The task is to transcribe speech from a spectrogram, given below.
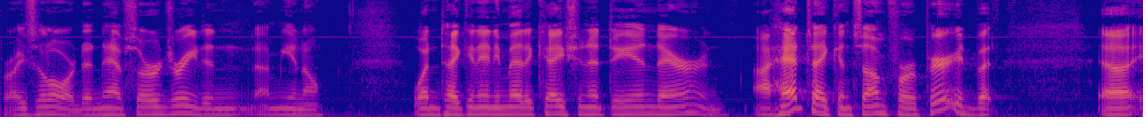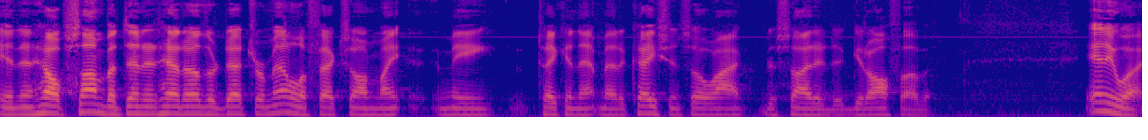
praise the lord didn't have surgery didn't um, you know wasn't taking any medication at the end there and i had taken some for a period but uh, and it helped some but then it had other detrimental effects on my, me taking that medication, so I decided to get off of it. Anyway,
